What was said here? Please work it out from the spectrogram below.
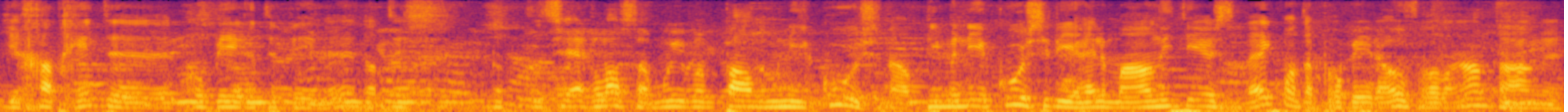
je gaat ritten proberen te winnen, dat is, dat, dat is erg lastig. Dan moet je op een bepaalde manier koersen. Nou, op die manier koerste hij helemaal niet de eerste week, want hij probeerde overal eraan te hangen.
